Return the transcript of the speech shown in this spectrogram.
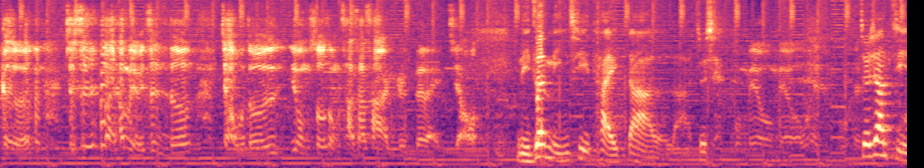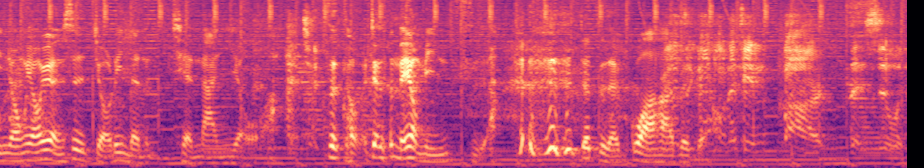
哥，就是后来他们有一阵子都叫我都用说什么叉叉叉的哥哥来叫，你这名气太大了啦，就是我没有没有，就像锦荣永远是九令的前男友啊，这种就是没有名字啊，就只能挂他这个刚。好那天 bar 认识我的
